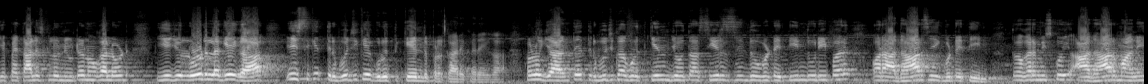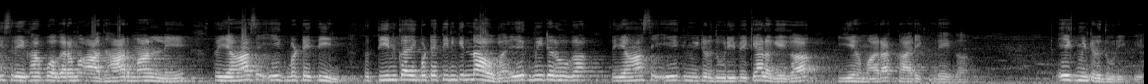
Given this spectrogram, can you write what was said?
ये 45 किलो न्यूटन होगा लोड। ये जो लोड लगेगा, इसके त्रिभुज के गुरुत्व केंद्र पर कार्य करेगा। हम लोग जानते हैं त्रिभुज का गुरुत्व केंद्र जो होता है, शीर्ष से दो बटे तीन दूरी पर और आधार से एक बटे तीन। तो अगर हम इसको आधार माने, इस रेखा को अगर हम आधार मान लें तो यहाँ से एक बटे तीन तो तीन का एक बटे तीन कितना होगा? एक मीटर होगा। तो यहाँ से एक मीटर दूरी पर क्या लगेगा? ये हमारा कार्य करेगा। एक मीटर दूरी पे।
